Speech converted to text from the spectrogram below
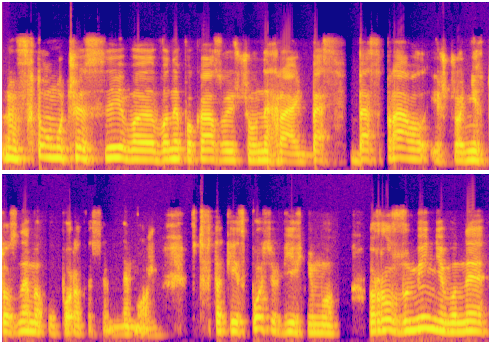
Ну, в тому числі вони показують, що вони грають без, без правил і що ніхто з ними упоратися не може. В, в такий спосіб, в їхньому розумінні, вони,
